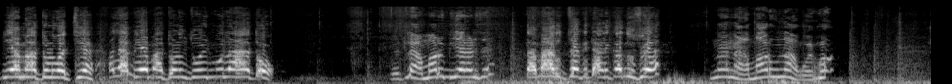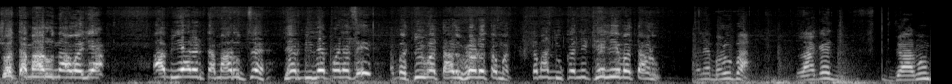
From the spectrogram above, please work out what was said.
બે માથું વચ્ચે. અલ્યા બે માથું જોઈને હું લાવ્યો તો. એટલે અમારું બિયારણ છે? તમારું છે કે જાણે કદું છે? ના ના અમારું ના હોય હો. શું તમારું ના હોય લ્યા? આ બિયારણ તમારું જ છે. જ્યારે બિલે પડે છે. બધું વતાડું. હેડો તમને. તમારી દુકાનની ઠેલી વતાડું. એટલે બળુભા લાગે જાળમાં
